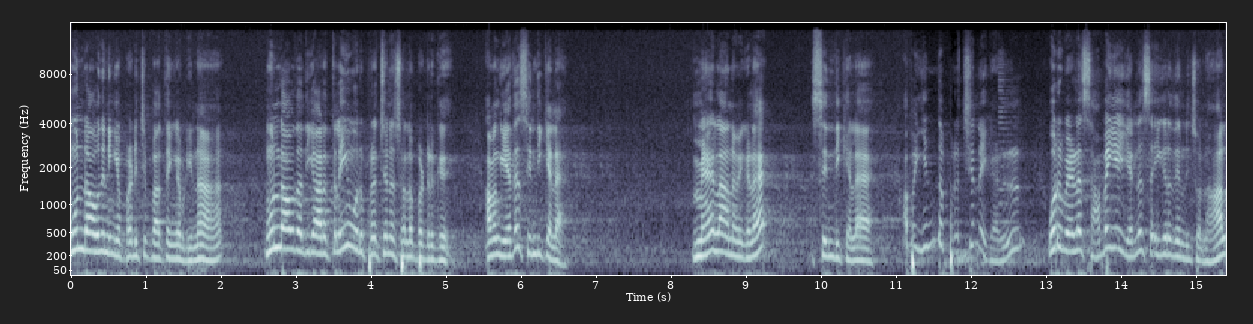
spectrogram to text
மூன்றாவது நீங்கள் படித்து பார்த்தீங்க அப்படின்னா மூன்றாவது அதிகாரத்திலையும் ஒரு பிரச்சனை சொல்லப்பட்டிருக்கு. அவங்க எதை சிந்திக்கலை? மேலானவைகளை சிந்திக்கலை. அப்போ இந்த பிரச்சனைகள் ஒருவேளை சபையை என்ன செய்கிறது என்று சொன்னால்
